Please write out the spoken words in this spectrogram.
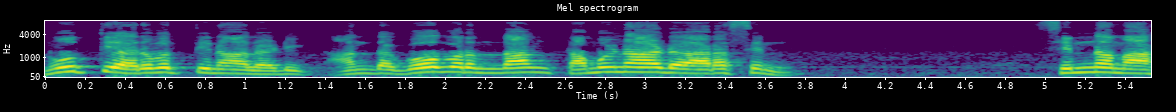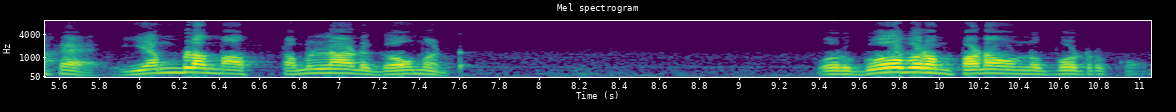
நூத்தி அறுபத்தி நாலு அடி. அந்த கோபுரம் தான் தமிழ்நாடு அரசின் சின்னமாக எம்ப்ளம் ஆஃப் தமிழ்நாடு கவர்மெண்ட். ஒரு கோபுரம் படம் ஒன்று போட்டிருக்கும்.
